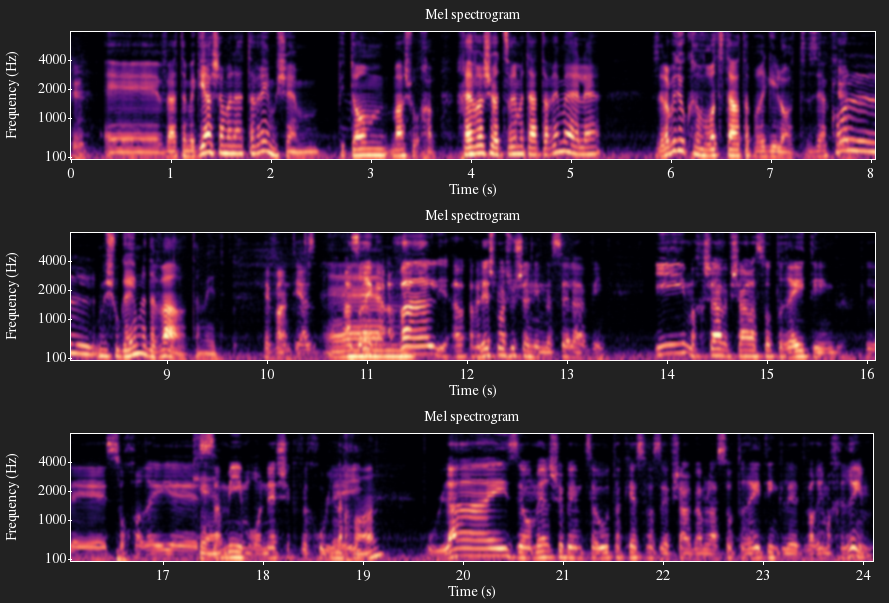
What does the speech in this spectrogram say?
כן. אה, ואתה מגיע שם לאתרים שהם פתאום משהו... חבר'ה שיוצרים את האתרים האלה, זה לא בדיוק חברות סטארט-אפ רגילות, זה הכל משוגעים לדבר תמיד. הבנתי. אז, אז אמ, רגע, אבל, אבל יש משהו שאני מנסה להבין. אם עכשיו אפשר לעשות רייטינג לסוחרי אה, כן. סמים או נשק וכולי, נכון. אולי זה אומר שבאמצעות הכסף הזה אפשר גם לעשות רייטינג לדברים אחרים.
